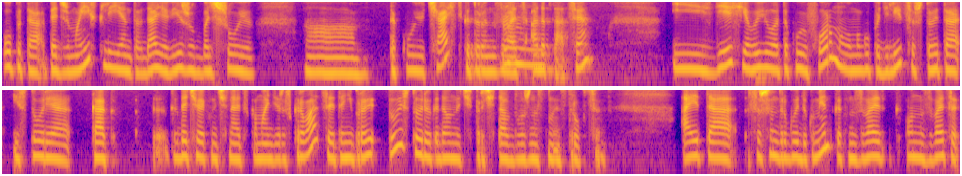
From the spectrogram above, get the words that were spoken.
опыта, опять же, моих клиентов, да, я вижу большую а, такую часть, которая называется mm-hmm. адаптация. И здесь я вывела такую формулу, могу поделиться, что это история, как э, когда человек начинает в команде раскрываться, это не про ту историю, когда он прочитал должностную инструкцию, а это совершенно другой документ, как называет, он называется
